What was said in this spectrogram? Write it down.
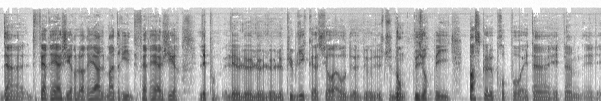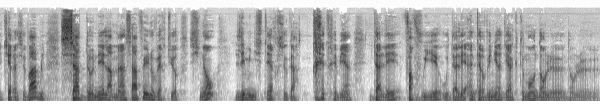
de faire réagir le Real Madrid, faire réagir les le, le- le- le- le public sur, au- de- de- dans plusieurs pays, parce que le propos est, un, est, un, est, est irrécevable, ça a donné la main, ça a fait une ouverture. Sinon, les ministères se gardent très très bien d'aller farfouiller ou d'aller intervenir directement dans le dans le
